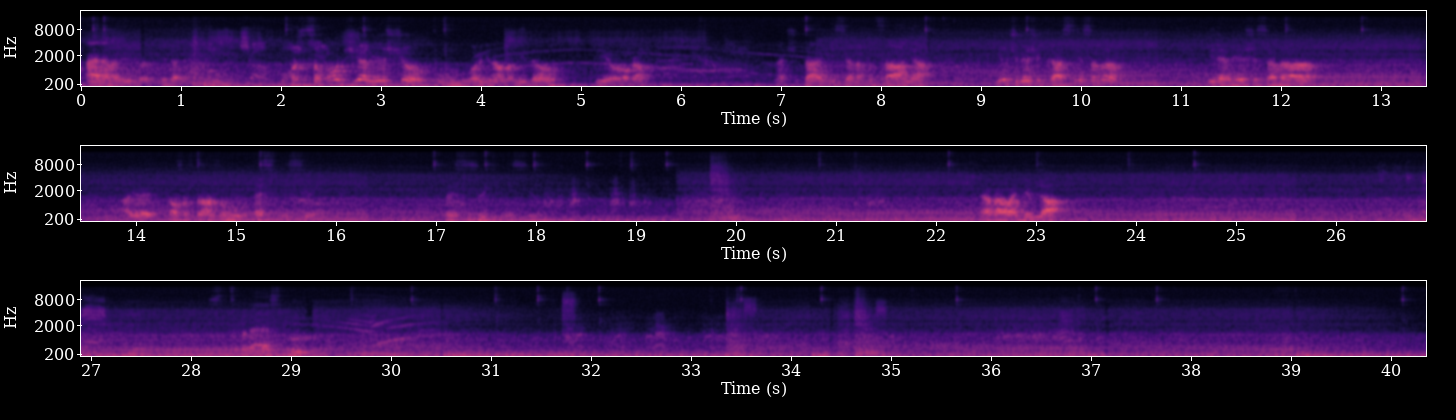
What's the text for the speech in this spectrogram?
Ajde, nema video, video. Pošto sam OG-a riješio u originalnom videu, i ovoga. Znači, ta emisija napucavanja. Nju ću riješiti kasnije sada. Idem riješiti sada... A joj, li sam spreman za ovu S misiju. To je Switch misiju. Evo ga ovaj divlja. Stres, buh.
